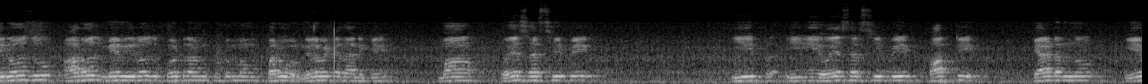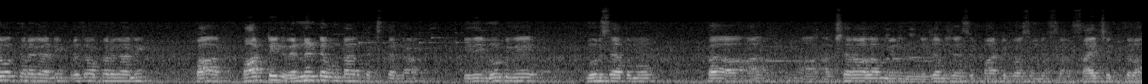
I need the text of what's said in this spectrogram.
ఈరోజు ఆ రోజు మేము ఈరోజు కోటిరామ్ కుటుంబం పరువు నిలబెట్టేదానికి మా వైఎస్ఆర్సీపీ ఈ ఈ ఈ వైఎస్ఆర్సీపీ పార్టీ క్యాడర్ను ఏ ఒక్కరు కానీ ప్రతి ఒక్కరు కానీ పా పార్టీని వెన్నంటే ఉంటారు ఖచ్చితంగా. ఇది నూటికి నూరు శాతము. అక్షరాల మేము నిజం చేసి పార్టీ కోసం సా- సాయశక్తుల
